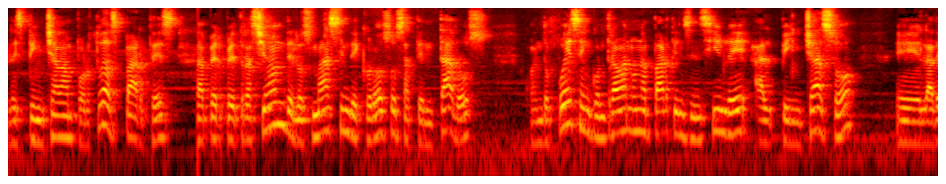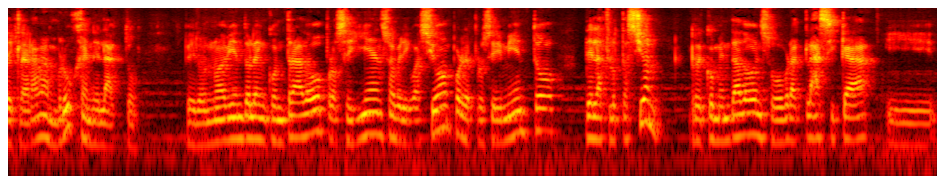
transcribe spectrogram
les pinchaban por todas partes, la perpetración de los más indecorosos atentados, cuando pues encontraban una parte insensible al pinchazo, eh, la declaraban bruja en el acto, pero no habiéndola encontrado, proseguían su averiguación por el procedimiento de la flotación, recomendado en su obra clásica y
